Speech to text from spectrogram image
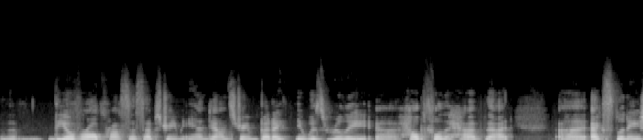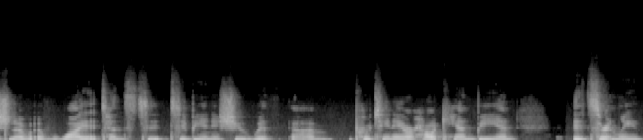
the, the overall process upstream and downstream, but I, it was really uh, helpful to have that uh, explanation of, of why it tends to, to be an issue with um, protein A or how it can be and it certainly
